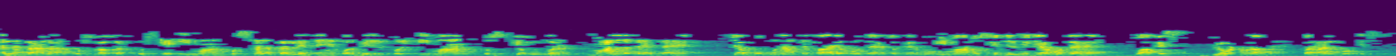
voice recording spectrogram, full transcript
اللہ تعالیٰ اس وقت اس کے ایمان کو سلب کر لیتے ہیں اور بالکل ایمان اس کے اوپر معلق رہتا ہے۔ جب وہ گناہ سے فارغ ہوتا ہے تو پھر وہ ایمان اس کے دل میں کیا ہوتا ہے؟ واپس لوٹ آتا ہے۔ بہرحال وہ اس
